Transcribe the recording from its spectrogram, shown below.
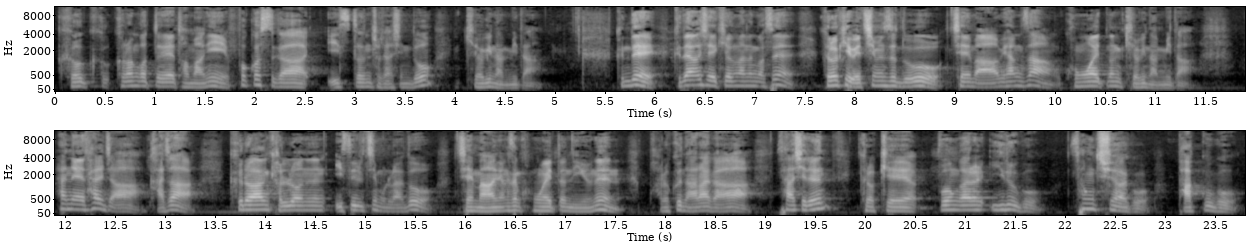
그, 그, 그런 것들에 더 많이 포커스가 있었던 저 자신도 기억이 납니다. 근데 그 당시에 기억나는 것은 그렇게 외치면서도 제 마음이 항상 공허했던 기억이 납니다. 한 해 살자, 가자. 그러한 결론은 있을지 몰라도 제 마음이 항상 공허했던 이유는 바로 그 나라가 사실은 그렇게 무언가를 이루고 성취하고 바꾸고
